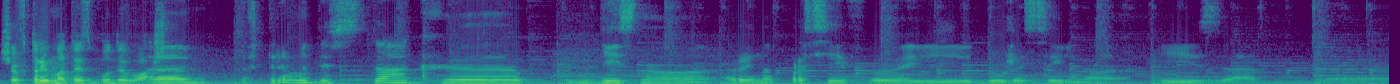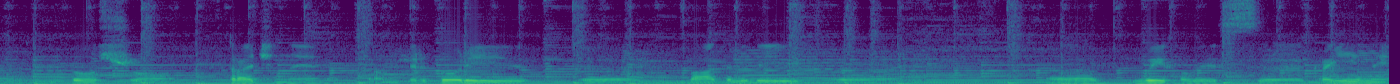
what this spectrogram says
Що втриматись буде важко. Е, втриматись так. Е, дійсно, ринок просів е, і дуже сильно і за те, що втрачені там, території, е, багато людей е, виїхали з країни,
